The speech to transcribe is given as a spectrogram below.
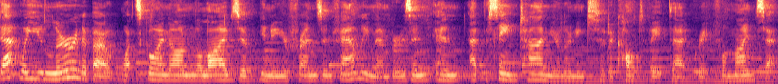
that way you learn about what's going on in the lives of you know your friends and family members and, and at the same time you're learning to sort of cultivate that grateful mindset.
